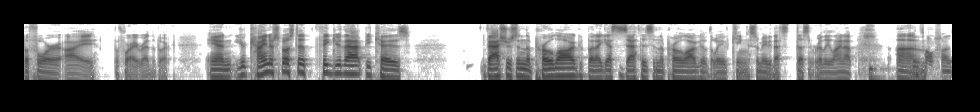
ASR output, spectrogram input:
before i before i read the book and you're kind of supposed to figure that because Vasher's in the prologue, but I guess Szeth is in the prologue of the Way of Kings, so maybe that doesn't really line up. Um, it's all fun.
